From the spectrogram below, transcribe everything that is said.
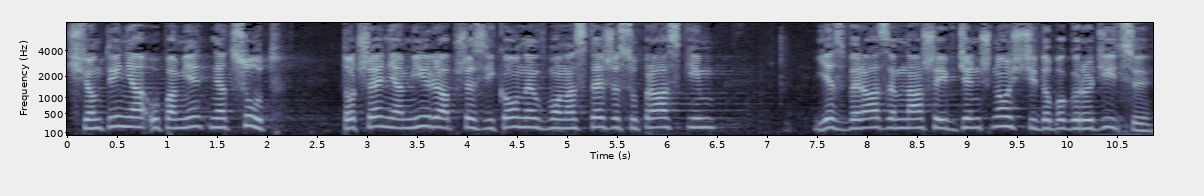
Świątynia upamiętnia cud toczenia mira przez ikonę w monasterze supraskim jest wyrazem naszej wdzięczności do Bogorodzicy.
